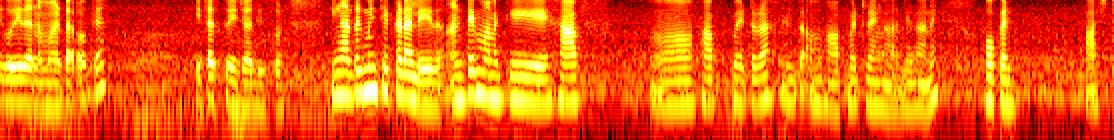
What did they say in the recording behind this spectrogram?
ఇగో ఇదన్నమాట ఓకే? ఇట్లా స్క్రీన్ షాట్ తీసుకోండి. ఇంకా అంతకుమించి ఎక్కడా లేదు. అంటే మనకి హాఫ్ హాఫ్ మీటరా ఎంత? హాఫ్ మీటర్ ఏం కాదులే కానీ. ఓపెన్ ఫాస్ట్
